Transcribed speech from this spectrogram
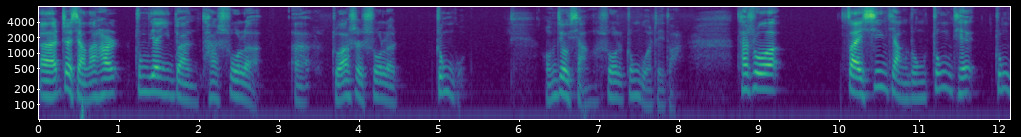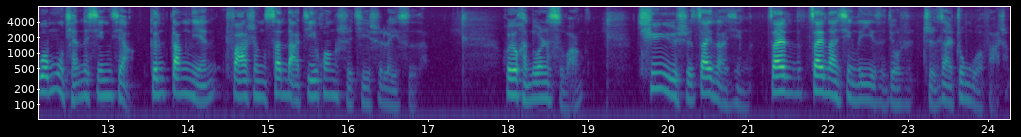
呃，这小男孩中间一段他说了，呃，主要是说了中国。我们就想说了中国这段，他说，在星象中，中天中国目前的星象跟当年发生三大饥荒时期是类似的，会有很多人死亡，区域是灾难性的，灾灾难性的意思就是只在中国发生，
